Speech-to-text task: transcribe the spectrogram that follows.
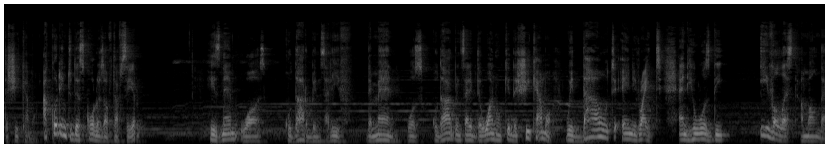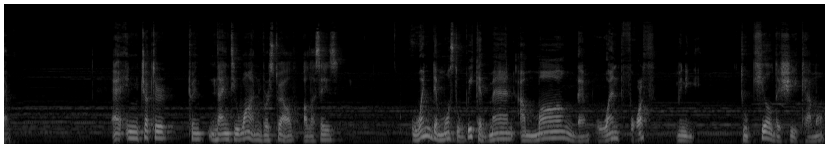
the she camel according to the scholars of tafsir his name was Qudar bin Salif. The man was Qudar bin Salif, the one who killed the she camel without any right, and he was the evilest among them. Uh, in chapter 20, 91, verse 12, Allah says, When the most wicked man among them went forth, meaning to kill the she camel,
